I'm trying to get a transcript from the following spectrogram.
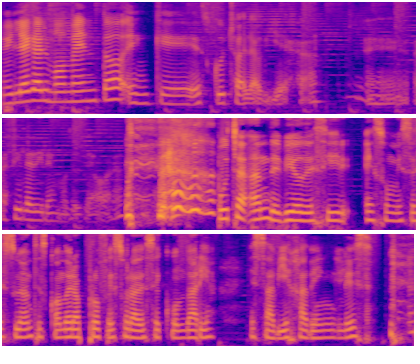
Y llega el momento en que escucho a la vieja. eh, así le diremos desde ahora. Pucha, han debido decir eso mis estudiantes cuando era profesora de secundaria. Esa vieja de inglés.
